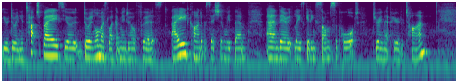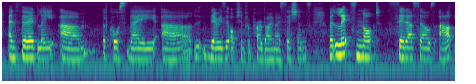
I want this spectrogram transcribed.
you're doing a touch base, you're doing almost like a mental health first aid kind of a session with them, and they're at least getting some support during that period of time. And thirdly, um, of course, they uh, there is the option for pro bono sessions, but let's not set ourselves up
